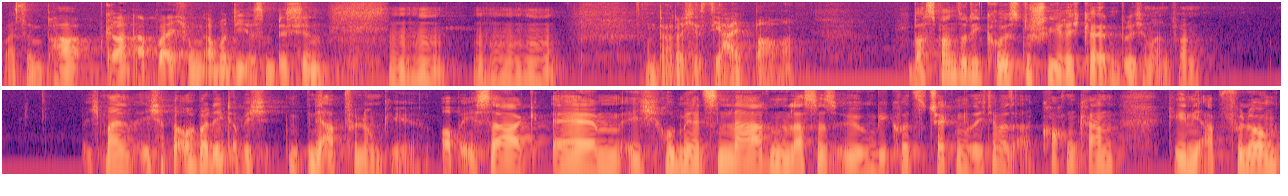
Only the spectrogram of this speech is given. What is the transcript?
was ein paar Grad Abweichungen, aber die ist ein bisschen. Mhm, mh, mh, mh. Und dadurch ist die haltbarer. Was waren so die größten Schwierigkeiten, würde ich am Anfang? Ich meine, ich habe ja auch überlegt, ob ich in die Abfüllung gehe. Ob ich sage, ähm, ich hole mir jetzt einen Laden, lasse das irgendwie kurz checken, dass ich da was kochen kann, gehe in die Abfüllung.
